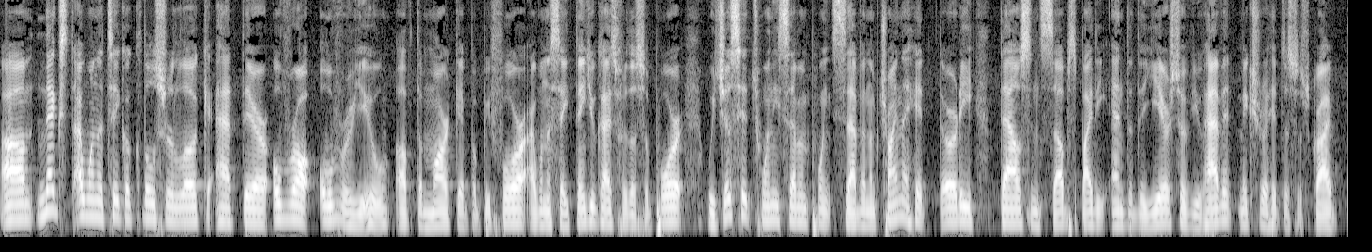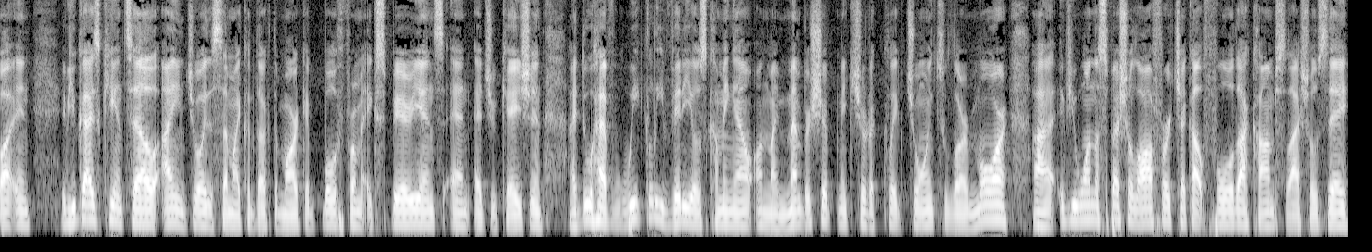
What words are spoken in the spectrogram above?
Um, next, I want to take a closer look at their overall overview of the market. But before, I want to say thank you guys for the support. We just hit 27.7. I'm trying to hit 30,000 subs by the end of the year. So if you haven't, make sure to hit the subscribe button. If you guys can't tell, I enjoy the semiconductor market both from experience and education. I do have weekly videos coming out on my membership. Make sure to click join to learn more. Uh, if you want a special offer, check out fool.com slash Jose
